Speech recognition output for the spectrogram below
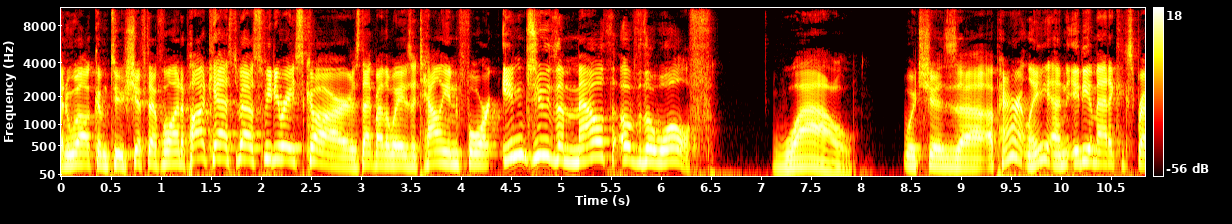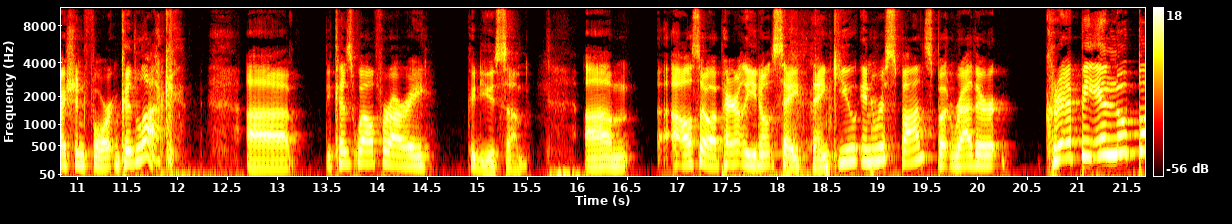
and welcome to Shift F1, a podcast about speedy race cars. That, by the way, is Italian for Into the Mouth of the Wolf, Wow. which is uh, apparently an idiomatic expression for good luck. Uh, because, well, Ferrari could use some. Um, also, apparently, you don't say thank you in response, but rather crepi il lupo,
